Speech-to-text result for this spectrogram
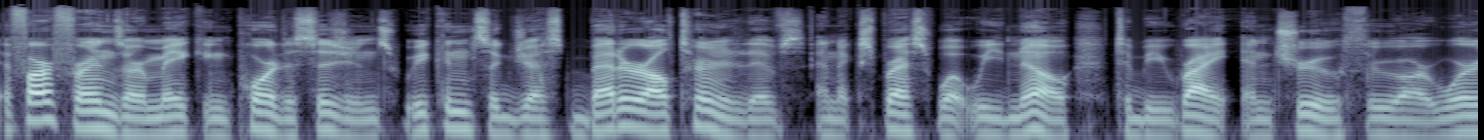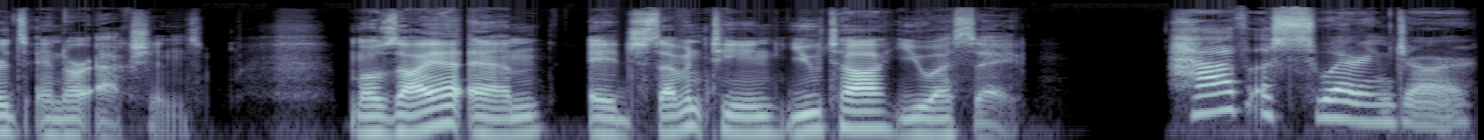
If our friends are making poor decisions, we can suggest better alternatives and express what we know to be right and true through our words and our actions. Mosiah M., age 17, Utah, USA. Have a swearing jar.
